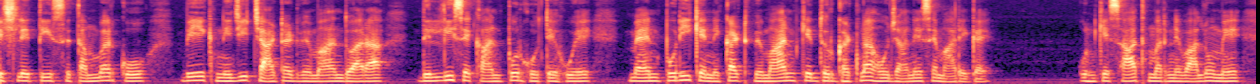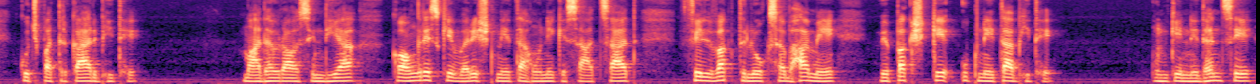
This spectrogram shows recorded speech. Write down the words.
पिछले 30 सितंबर को वे एक निजी चार्टर्ड विमान द्वारा दिल्ली से कानपुर होते हुए मैनपुरी के निकट विमान के दुर्घटना हो जाने से मारे गए। उनके साथ मरने वालों में कुछ पत्रकार भी थे। माधवराव सिंधिया कांग्रेस के वरिष्ठ नेता होने के साथ साथ फिल वक्त लोकसभा में विपक्ष के उपनेता भी थे। उनके निधन से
